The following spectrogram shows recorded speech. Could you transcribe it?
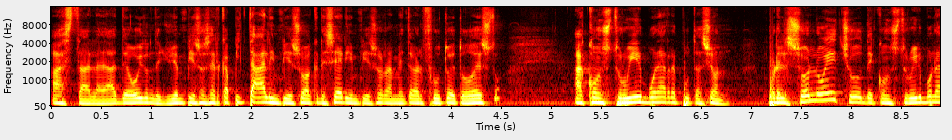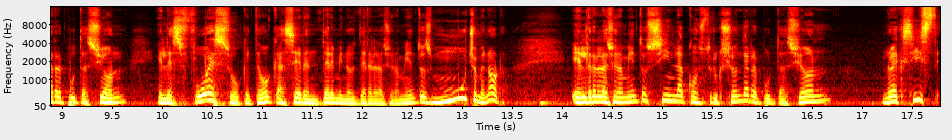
hasta la edad de hoy, donde yo ya empiezo a hacer capital, empiezo a crecer y empiezo realmente a ver el fruto de todo esto, a construir buena reputación. Por el solo hecho de construir buena reputación, el esfuerzo que tengo que hacer en términos de relacionamiento es mucho menor. El relacionamiento sin la construcción de reputación no existe.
